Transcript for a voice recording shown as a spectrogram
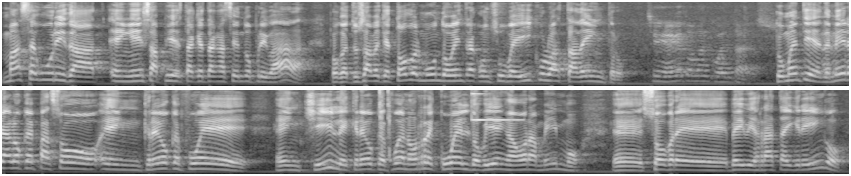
más seguridad en esa fiesta que están haciendo privada. Porque tú sabes que todo el mundo entra con su vehículo hasta adentro. Sí, hay que tomar en cuenta eso. ¿Tú me entiendes? Mira lo que pasó en, creo que fue en Chile, creo que fue, no recuerdo bien ahora mismo, eh, sobre Baby Rata y Gringo,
